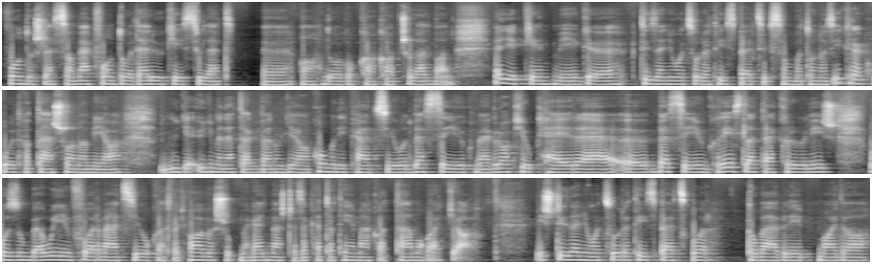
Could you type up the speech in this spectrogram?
fontos lesz a megfontolt előkészület a dolgokkal kapcsolatban. Egyébként még 18 óra 10 percig szombaton az ikrekholt hatás van, ami a ugye, ügymenetekben ugye a kommunikációt beszéljük meg, rakjuk helyre, beszéljünk részletekről is, hozzunk be új információkat, vagy hallgassuk meg egymást, ezeket a témákat támogatja. És 18 óra 10 perckor tovább lép majd a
